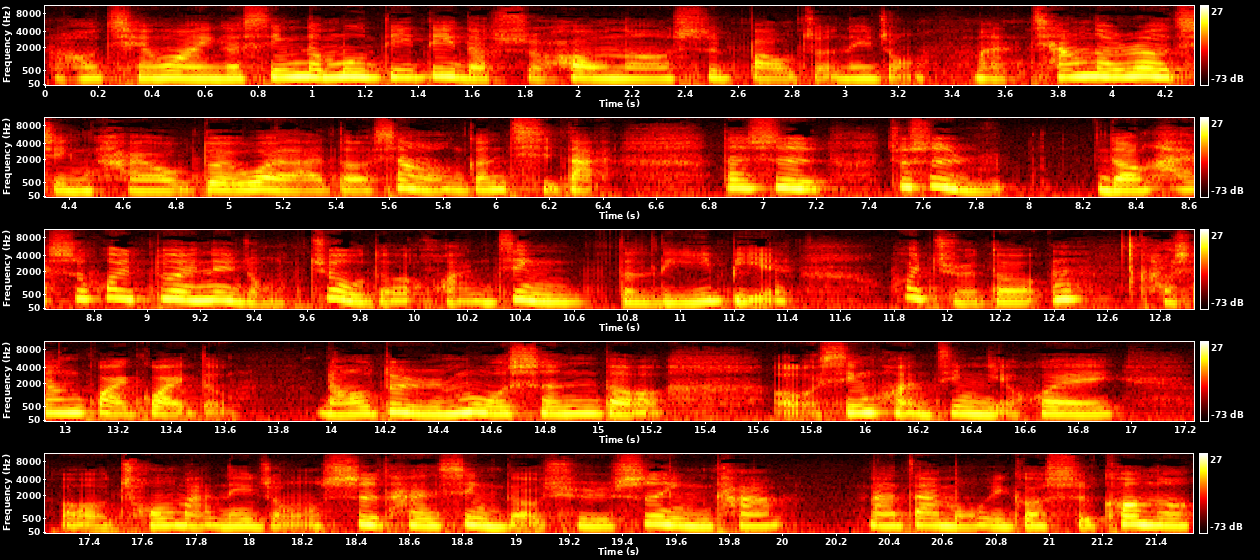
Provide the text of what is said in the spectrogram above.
然后前往一个新的目的地的时候呢，是抱着那种满腔的热情，还有对未来的向往跟期待。但是，就是人还是会对那种旧的环境的离别，会觉得嗯，好像怪怪的。然后，对于陌生的呃新环境，也会呃充满那种试探性的去适应它。那在某一个时刻呢，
